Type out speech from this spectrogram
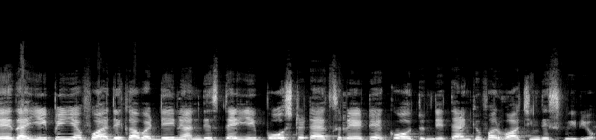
లేదా ఈపీఎఫ్ అధిక వడ్డీని అందిస్తే ఈ పోస్ట్ ట్యాక్స్ రేటు ఎక్కువ అవుతుంది. Thank you for watching this video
